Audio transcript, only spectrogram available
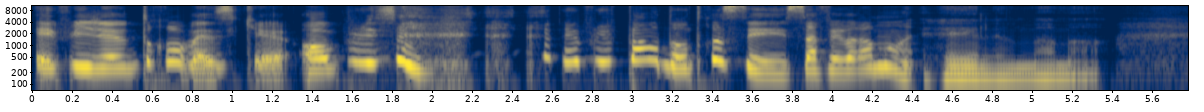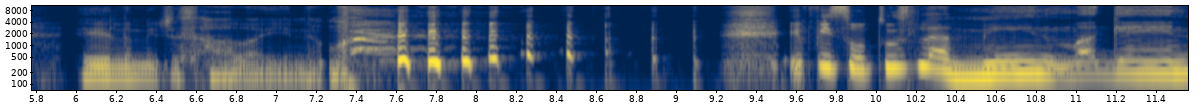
Et puis j'aime trop parce que, en plus, la plupart d'entre eux, ça fait vraiment little mama, hey, let me just holler, you know. Et puis ils sont tous là, Mean, Muggin,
